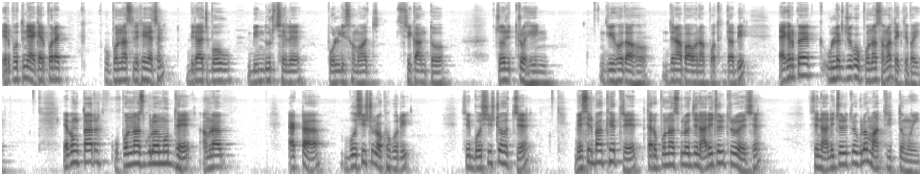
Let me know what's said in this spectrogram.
এরপর তিনি একের পর এক উপন্যাস লিখে গেছেন। বিরাজ বউ, বিন্দুর ছেলে, পল্লী সমাজ, শ্রীকান্ত, চরিত্রহীন, গৃহদাহ, দেনা পাওনা, পথের দাবি। একের পর এক উল্লেখযোগ্য উপন্যাস আমরা দেখতে পাই। এবং তার উপন্যাসগুলোর মধ্যে আমরা একটা বৈশিষ্ট্য লক্ষ্য করি। সেই বৈশিষ্ট্য হচ্ছে, বেশিরভাগ ক্ষেত্রে তার উপন্যাসগুলোর যে নারী চরিত্র রয়েছে, সেই নারী চরিত্রগুলো মাতৃত্বময়ী।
